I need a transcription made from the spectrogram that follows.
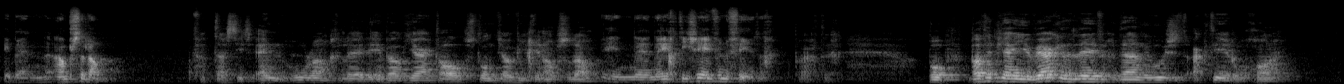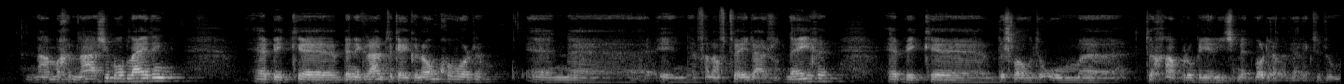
Ik ben Amsterdam. Fantastisch. En hoe lang geleden, in welk jaartal stond jouw wieg in Amsterdam? In uh, 1947. Prachtig. Bob, wat heb jij in je werkende leven gedaan en hoe is het acteren begonnen? Na mijn gymnasiumopleiding heb ik, uh, ben ik ruimtelijk econoom geworden. En in, vanaf 2009 heb ik uh, besloten om uh, te gaan proberen iets met modellenwerk te doen.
